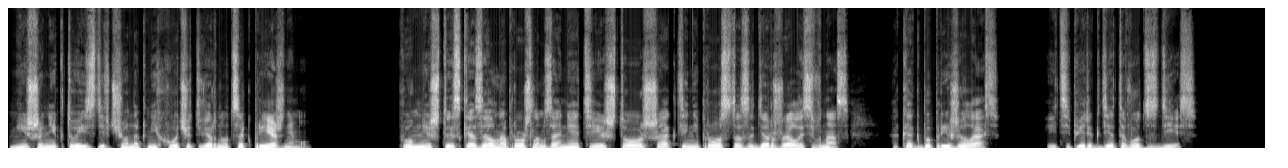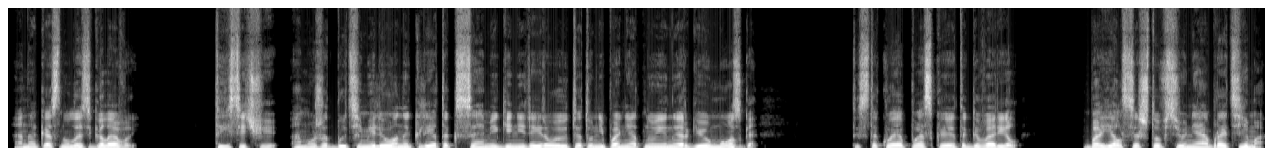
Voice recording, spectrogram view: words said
«Миша, никто из девчонок не хочет вернуться к прежнему. Помнишь, ты сказал на прошлом занятии, что Шакти не просто задержалась в нас, а как бы прижилась, и теперь где-то вот здесь?» Она коснулась головы. Тысячи, а может быть и миллионы клеток сами генерируют эту непонятную энергию мозга. Ты с такой опаской это говорил. Боялся, что все необратимо?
